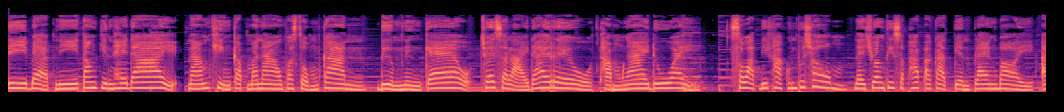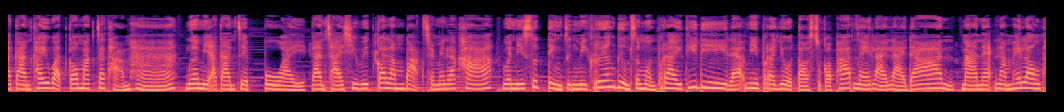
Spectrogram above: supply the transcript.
ดีแบบนี้ต้องกินให้ได้ น้ำขิงกับมะนาวผสมกัน ดื่มหนึ่งแก้ว ช่วยสลายได้เร็ว ทำง่ายด้วย สวัสดีค่ะคุณผู้ชม ในช่วงที่สภาพอากาศเปลี่ยนแปลงบ่อย อาการไข้หวัดก็มักจะถามหา เมื่อมีอาการเจ็บป่วย การใช้ชีวิตก็ลำบากใช่ไหมล่ะคะ วันนี้สุดติ่งจึงมีเครื่องดื่มสมุนไพรที่ดี และมีประโยชน์ต่อสุขภาพในหลาย ๆ ด้าน มาแนะนำให้ลองท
